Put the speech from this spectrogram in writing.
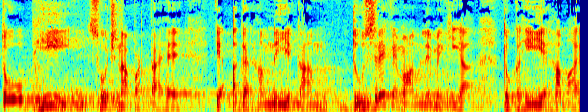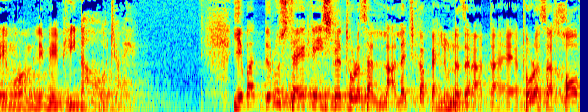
تو بھی سوچنا پڑتا ہے کہ اگر ہم نے یہ کام دوسرے کے معاملے میں کیا، تو کہیں یہ ہمارے معاملے میں بھی نہ ہو جائے۔ یہ بات درست ہے کہ اس میں تھوڑا سا لالچ کا پہلو نظر آتا ہے، تھوڑا سا خوف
